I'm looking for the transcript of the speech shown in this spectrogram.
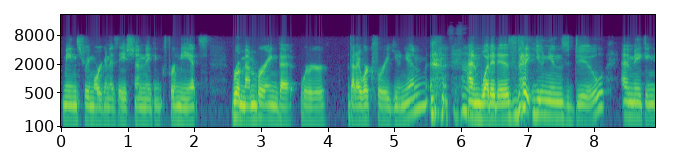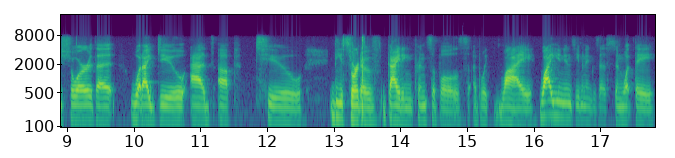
mainstream organization I think for me it's remembering that we're that I work for a union mm-hmm. and what it is that unions do and making sure that what I do adds up to these sort of guiding principles of like why why unions even exist and what they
